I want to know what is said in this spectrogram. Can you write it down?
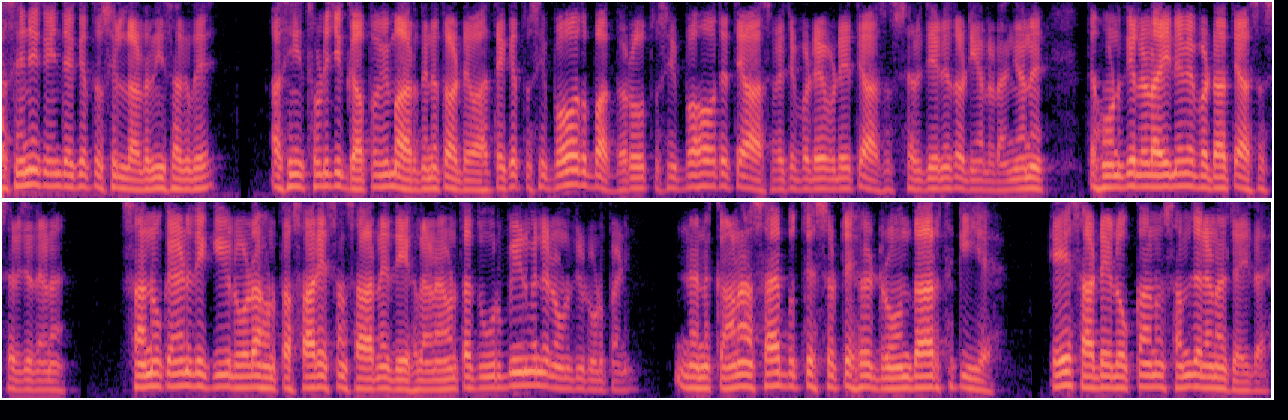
ਅਸੀਂ ਨਹੀਂ ਕਹਿੰਦੇ ਕਿ ਤੁਸੀਂ ਲੜ ਨਹੀਂ ਸਕਦੇ। ਅਸੀਂ ਥੋੜੀ ਜਿਹੀ ਗੱਪ ਵੀ ਮਾਰਦੇ ਨੇ ਤੁਹਾਡੇ ਵਾਸਤੇ ਕਿ ਤੁਸੀਂ ਬਹੁਤ ਬਹਾਦਰ ਹੋ, ਤੁਸੀਂ ਬਹੁਤ ਇਤਿਹਾਸ ਵਿੱਚ ਵੱਡੇ ਵੱਡੇ ਇਤਿਹਾਸ ਸਿਰਜੇ ਨੇ ਤੁਹਾਡੀਆਂ ਲੜਾਈਆਂ ਨੇ ਤੇ ਹੁਣ ਦੀ ਲੜਾਈ ਨੇ ਵੀ ਵੱਡਾ ਇਤਿਹਾਸ ਸਿਰਜ ਦੇਣਾ। ਸਾਨੂੰ ਕਹਿਣ ਦੀ ਕੀ ਲੋੜ ਆ, ਹੁਣ ਤਾਂ ਸਾਰੇ ਸੰਸਾਰ ਨੇ ਦੇਖ ਲੈਣਾ, ਹੁਣ ਤਾਂ ਦੂਰਬੀਨ ਵੀ ਨਹੀਂ ਲਾਉਣ ਦੀ ਲੋੜ ਪੈਣੀ। ਨਨਕਾਣਾ ਸਾਹਿਬ ਉੱਤੇ ਸੁੱਟੇ ਹੋਏ ਡਰੋਨ ਦਾ ਅਰਥ ਕੀ ਹੈ? ਇਹ ਸਾਡੇ ਲੋਕਾਂ ਨੂੰ ਸਮਝ ਲੈਣਾ ਚਾਹੀਦਾ ਹੈ।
